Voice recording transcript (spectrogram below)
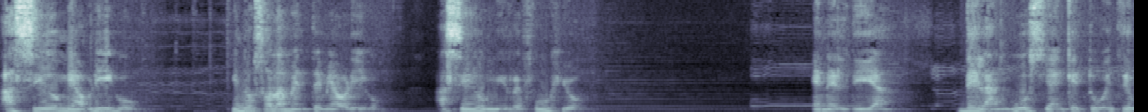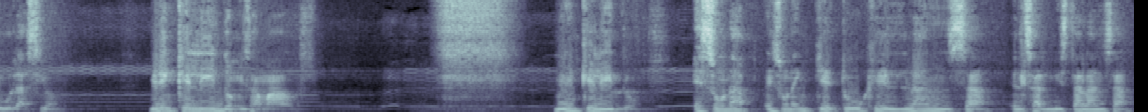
has sido mi abrigo, y no solamente mi abrigo, ha sido mi refugio en el día de la angustia en que tuve tribulación. Miren qué lindo, mis amados. Miren qué lindo. Es una, es una inquietud que él lanza, el salmista lanza,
